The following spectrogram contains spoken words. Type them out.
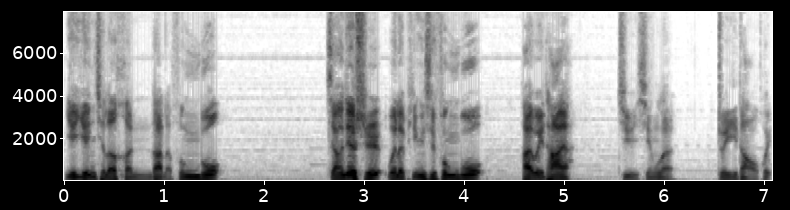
也引起了很大的风波。蒋介石为了平息风波，还为他呀举行了追悼会。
